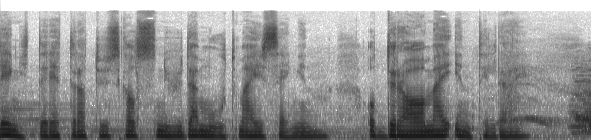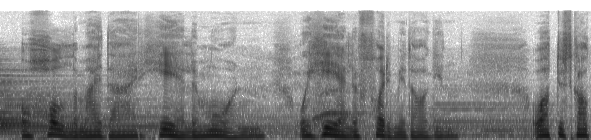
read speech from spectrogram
lengter etter at du skal snu deg mot meg i sengen og dra meg inntil deg. Og holde meg der hele morgenen og hele formiddagen. Og at du skal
